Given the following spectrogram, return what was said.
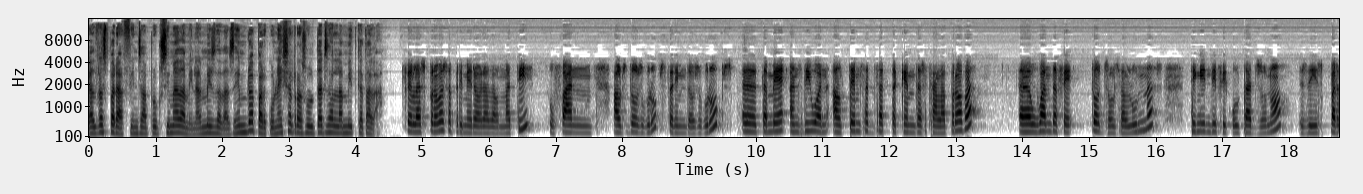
Caldrà esperar fins a aproximadament al mes de desembre per conèixer els resultats en l'àmbit català. Fer les proves a primera hora del matí ho fan els dos grups, tenim dos grups. Eh, també ens diuen el temps exacte que hem d'estar a la prova, eh, ho han de fer tots els alumnes, tinguin dificultats o no, és a dir, per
